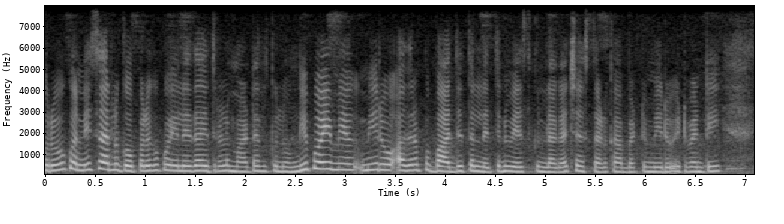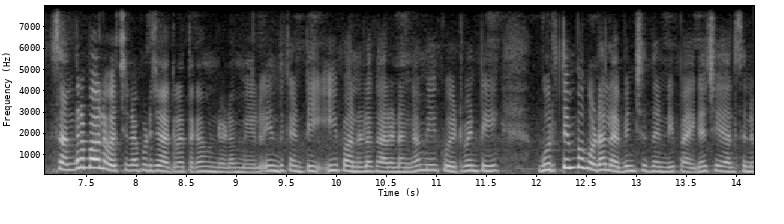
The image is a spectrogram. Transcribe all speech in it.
గురువు కొన్నిసార్లు గొప్పలకు పోయి లేదా ఇతరుల మాటలకు లొంగిపోయి మీరు అదనపు బాధ్యతలను ఎత్తిన వేసుకునేలాగా చేస్తాడు. కాబట్టి మీరు ఇటువంటి సందర్భాలు వచ్చినప్పుడు జాగ్రత్తగా ఉండడం మేలు. ఎందుకంటే ఈ పనుల కారణంగా మీకు ఎటువంటి గుర్తింపు కూడా లభించదండి. పైగా చేయాల్సిన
